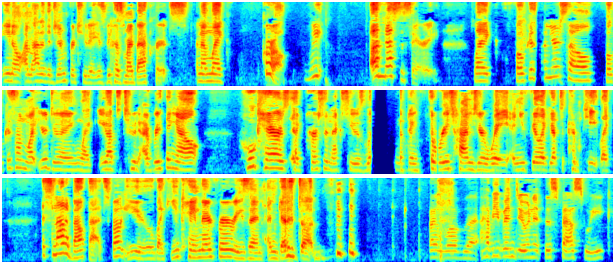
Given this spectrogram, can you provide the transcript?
you know, I'm out of the gym for two days because my back hurts. And I'm like, girl, we unnecessary. Like, focus on yourself, focus on what you're doing. Like, you have to tune everything out. Who cares if the person next to you is lifting three times your weight and you feel like you have to compete? Like, it's not about that. It's about you. Like, you came there for a reason and get it done. I love that. Have you been doing it this past week?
